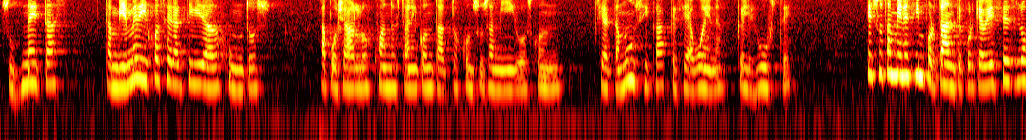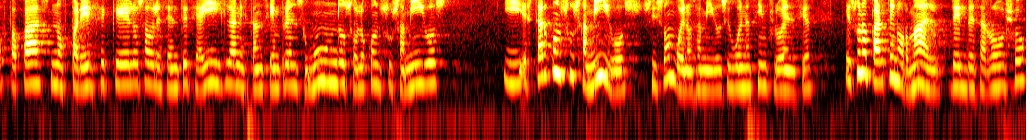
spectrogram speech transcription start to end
sus metas. También me dijo hacer actividades juntos, apoyarlos cuando están en contacto con sus amigos, con cierta música que sea buena, que les guste. Eso también es importante porque a veces los papás nos parece que los adolescentes se aíslan, están siempre en su mundo, solo con sus amigos. Y estar con sus amigos, si son buenos amigos y buenas influencias, es una parte normal del desarrollo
